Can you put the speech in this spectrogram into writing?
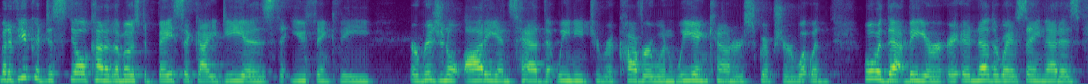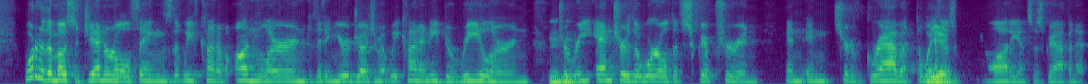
But if you could distill kind of the most basic ideas that you think the original audience had that we need to recover when we encounter scripture what would what would that be or another way of saying that is what are the most general things that we've kind of unlearned that in your judgment we kind of need to relearn mm-hmm. to re-enter the world of scripture and and and sort of grab it the way yeah. the audience was grabbing it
